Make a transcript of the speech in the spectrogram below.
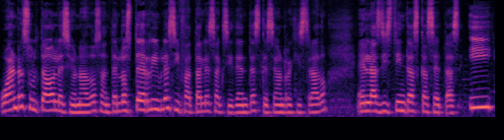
o han resultado lesionados ante los terribles y fatales accidentes que se han registrado en las distintas casetas. Y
